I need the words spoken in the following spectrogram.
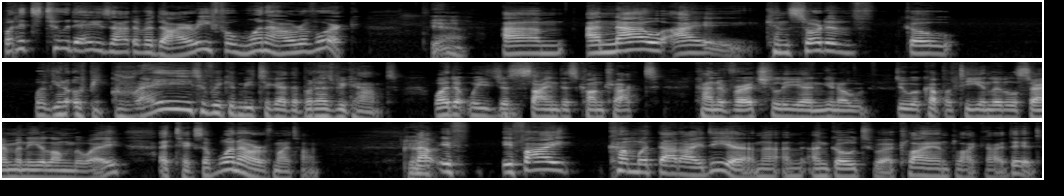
But it's two days out of a diary for one hour of work. Yeah. Um, and now I can sort of go, well, you know, it'd be great if we could meet together, but as we can't, why don't we just sign this contract kind of virtually and you know do a cup of tea and little ceremony along the way it takes up one hour of my time Okay. now if if i come with that idea and, and, and go to a client like i did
